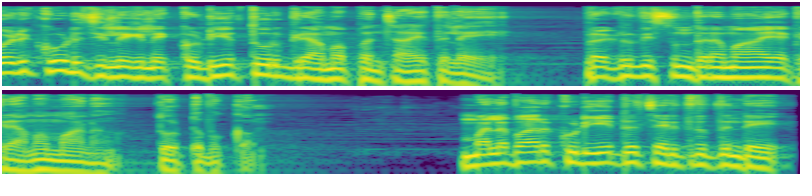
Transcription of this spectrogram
കോഴിക്കോട് ജില്ലയിലെ കൊടിയത്തൂർ ഗ്രാമപഞ്ചായത്തിലെ പ്രകൃതിസുന്ദരമായ ഗ്രാമമാണ് തോട്ടുമുക്കം മലബാർ കുടിയേറ്റ ചരിത്രത്തിന്റെ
